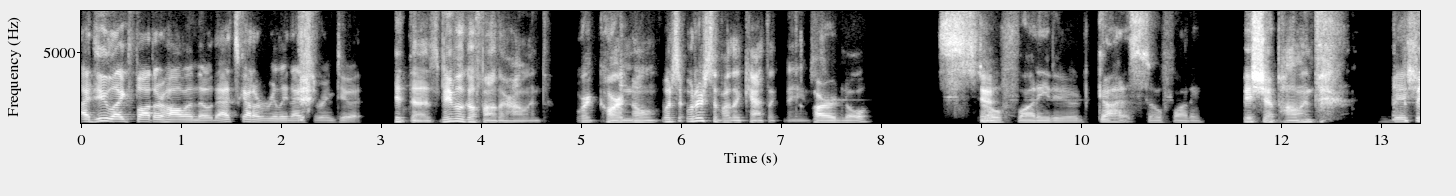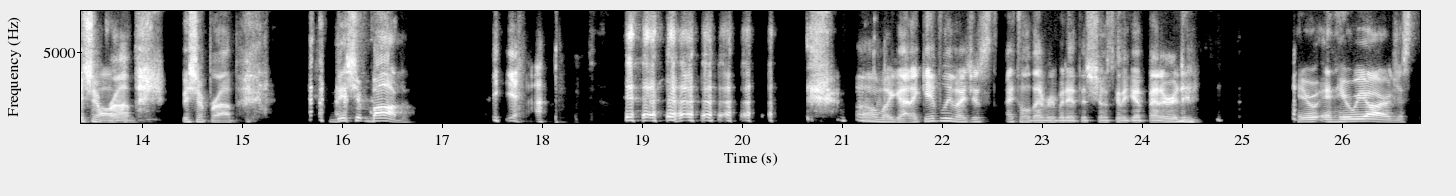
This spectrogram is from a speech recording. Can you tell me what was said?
I do like Father Holland though. That's got a really nice ring to it. It does. Maybe we'll go Father Holland or Cardinal. What's what are some other Catholic names? Cardinal. So Yeah. funny, dude. God, it's so funny. Bishop Holland. Bishop, Bishop Rob. Bishop Rob. Bishop Bob. yeah. Oh my god. I can't believe I just I told everybody that this show's gonna get better. And here and here we are. Just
